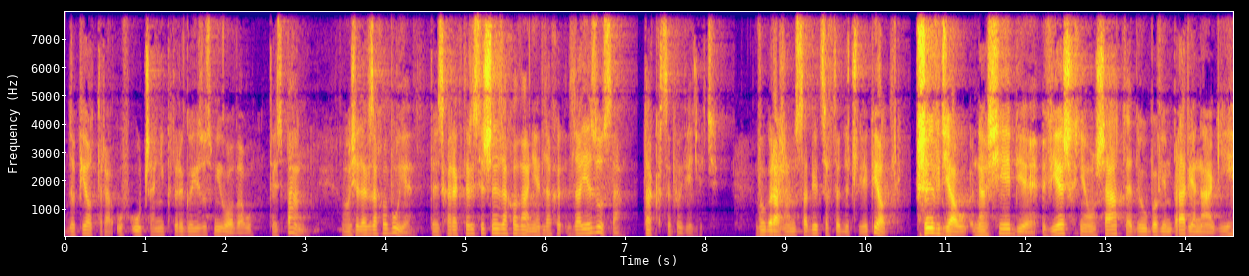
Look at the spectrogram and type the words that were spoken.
do Piotra, ów uczeń, którego Jezus miłował: To jest Pan. On się tak zachowuje. To jest charakterystyczne zachowanie dla, dla Jezusa. Tak chcę powiedzieć. Wyobrażam sobie, co wtedy czuje Piotr. Przywdział na siebie wierzchnią szatę, był bowiem prawie nagi.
